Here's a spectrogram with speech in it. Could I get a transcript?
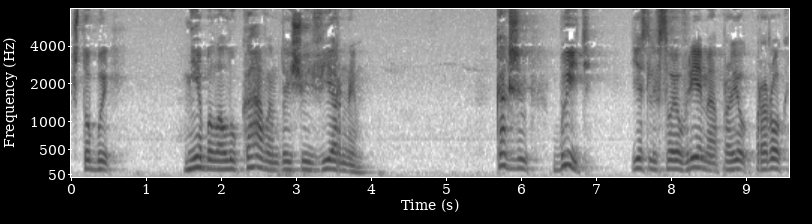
чтобы не было лукавым, да еще и верным. Как же быть, если в свое время пророк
